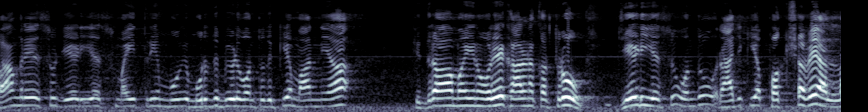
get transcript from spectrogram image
ಕಾಂಗ್ರೆಸ್ಸು ಜೆ ಡಿ ಎಸ್, ಮೈತ್ರಿ ಮುಗಿ ಮುರಿದು ಬೀಳುವಂಥದಕ್ಕೆ ಮಾನ್ಯ ಸಿದ್ದರಾಮಯ್ಯನವರೇ ಕಾರಣಕರ್ತರು. ಜೆ ಡಿ ಎಸ್ಸು ಒಂದು ರಾಜಕೀಯ ಪಕ್ಷವೇ ಅಲ್ಲ.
